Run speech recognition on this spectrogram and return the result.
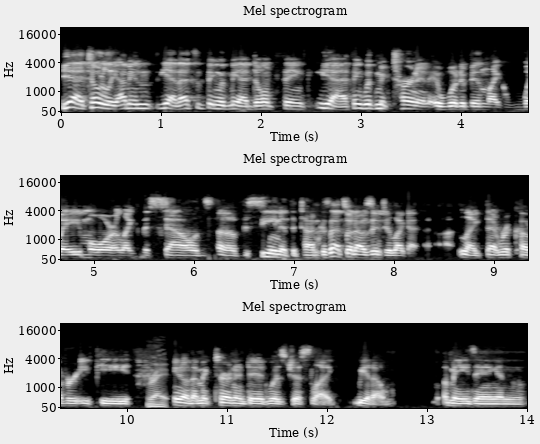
Yeah, totally. I mean, yeah, that's the thing with me. I don't think, yeah, I think with McTernan, it would have been like way more like the sounds of the scene at the time because that's what I was into. Like, I, like that Recover EP, Right. You know, that McTernan did was just like, you know, amazing, and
